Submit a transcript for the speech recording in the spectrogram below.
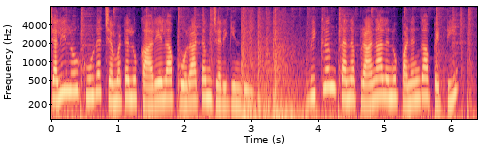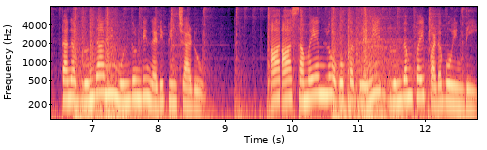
చలిలో కూడా చెమటలు కారేలా పోరాటం జరిగింది. విక్రమ్ తన ప్రాణాలను పణంగా పెట్టి తన బృందాన్ని ముందుండి నడిపించాడు. ఆ సమయంలో ఒక గ్రెనేడ్ బృందంపై పడబోయింది.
